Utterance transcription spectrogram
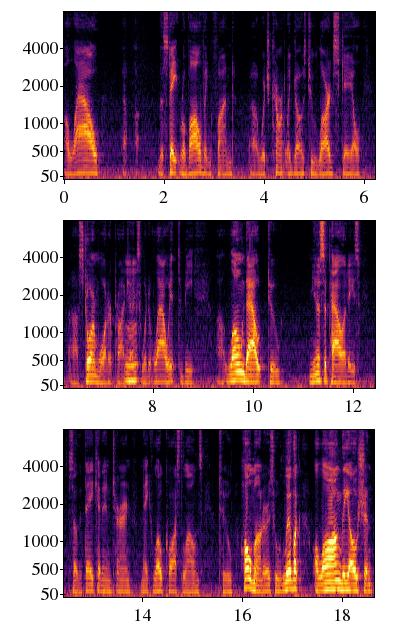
allow uh, uh the state revolving fund uh, which currently goes to large scale uh, stormwater projects, mm-hmm. would allow it to be uh, loaned out to municipalities so that they can in turn make low cost loans to homeowners who live a- along the ocean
